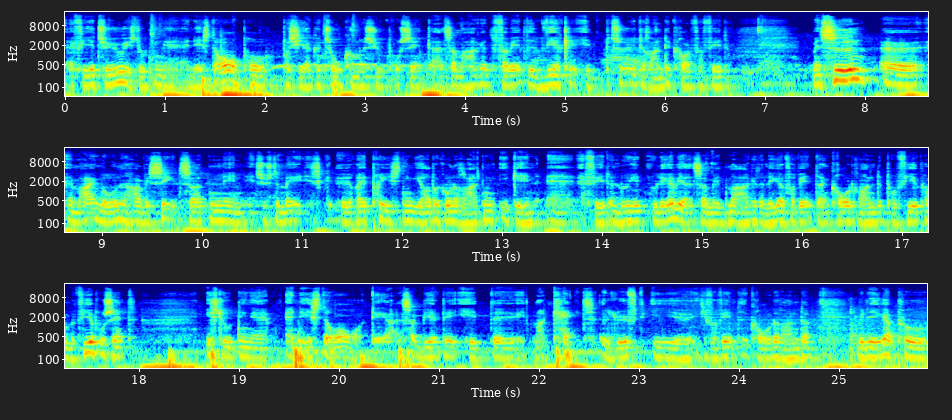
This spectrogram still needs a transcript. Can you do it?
af 24, i slutningen af næste år på, på cirka 2,7 procent. Altså markedet forventede virkelig et betydeligt rentekort for Fedt. Men siden øh, maj måned har vi set sådan en, en systematisk øh, reprisning i opadgående retning igen af, af Fed. Og nu, nu ligger vi altså med et marked, der ligger forventer en kort rente på 4,4 procent i slutningen af, af næste år. Det er altså virkelig et, øh, et markant løft i, øh, i de forventede korte renter. Vi ligger på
